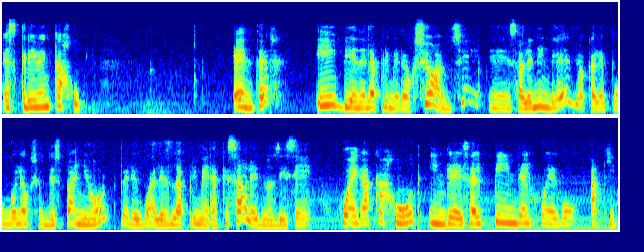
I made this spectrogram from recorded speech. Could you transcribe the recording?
Escriben Kahoot, Enter, y viene la primera opción, ¿sí? Eh, sale en inglés, yo acá le pongo la opción de español, pero igual es la primera que sale, nos dice juega Kahoot, ingresa el pin del juego aquí.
